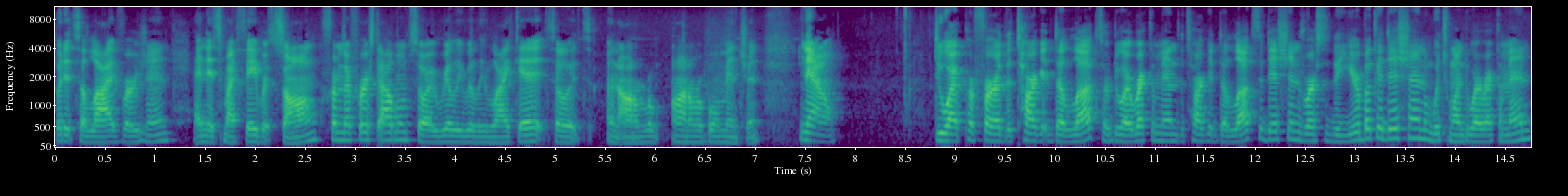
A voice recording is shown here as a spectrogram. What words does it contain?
but it's a live version and it's my favorite song from their first album, so I really really like it. So it's an honorable honorable mention. Now, do I prefer the Target Deluxe or do I recommend the Target Deluxe edition versus the yearbook edition? Which one do I recommend?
